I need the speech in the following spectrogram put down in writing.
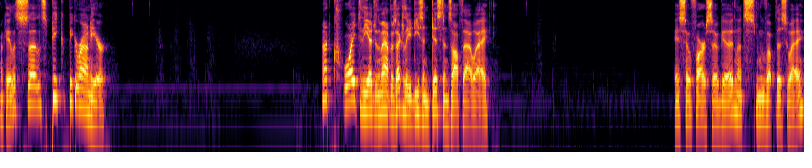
Okay, let's uh, let's peek peek around here. Not quite to the edge of the map. There's actually a decent distance off that way. Okay, so far so good. Let's move up this way.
